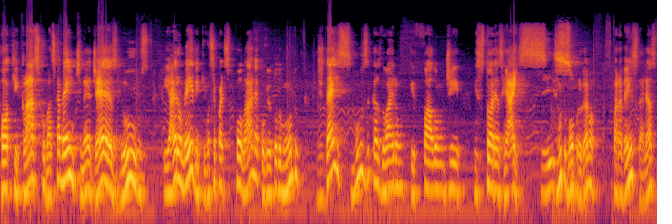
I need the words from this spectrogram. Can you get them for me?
rock clássico, basicamente, né? Jazz, blues e Iron Maiden, que você participou lá, né? Conviu todo mundo. De 10 músicas do Iron que falam de histórias reais. Isso. Muito bom programa. Parabéns, aliás.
